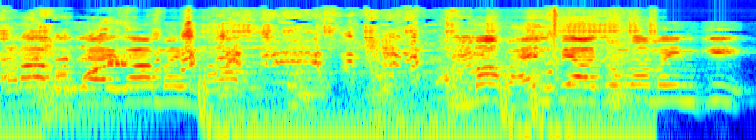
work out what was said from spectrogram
खराब हो जाएगा मैं मार अम्मा बहन पे आ जाऊँगा मैं इनकी।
